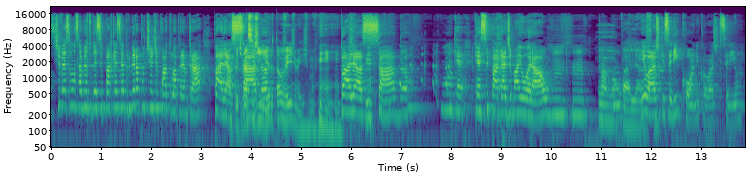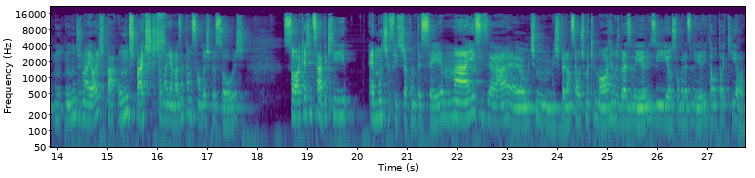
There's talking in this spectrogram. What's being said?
Se tivesse o lançamento desse parque, ia ser a primeira putinha de quatro lá pra entrar. Palhaçada. Se eu tivesse dinheiro, talvez mesmo. Palhaçada. Hum, quer, quer se pagar de maioral? Hum, hum, tá hum, bom. Palhaço. Eu acho que seria icônico. Eu acho que seria um, um dos maiores. Um dos parques que chamaria mais atenção das pessoas. Só que a gente sabe que é muito difícil de acontecer, mas ah, é a última esperança é a última que morre nos brasileiros e eu sou brasileiro, então eu tô aqui, ó,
